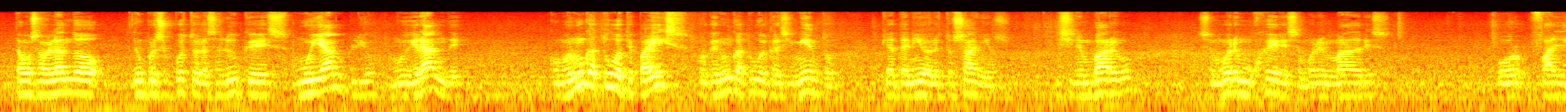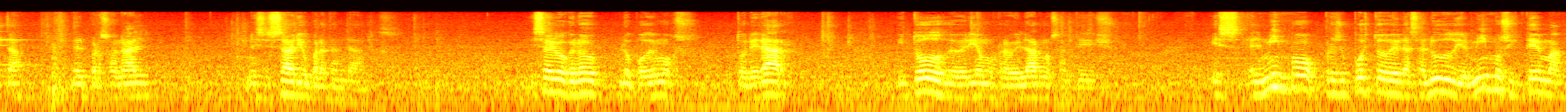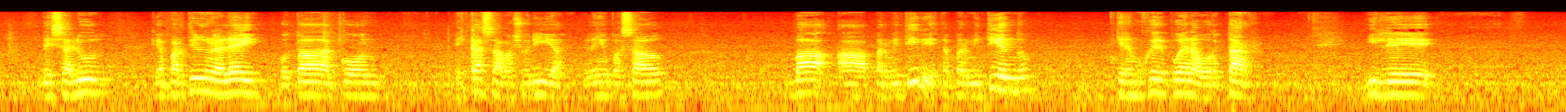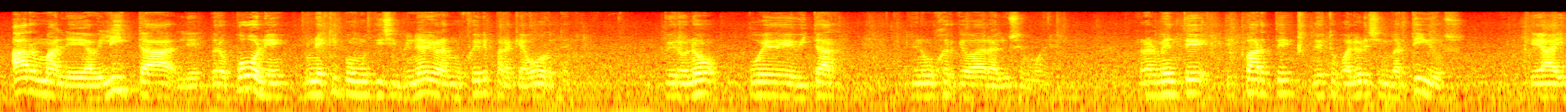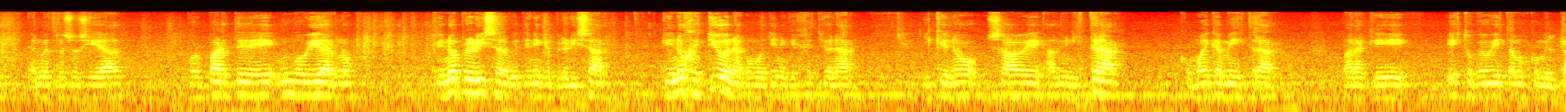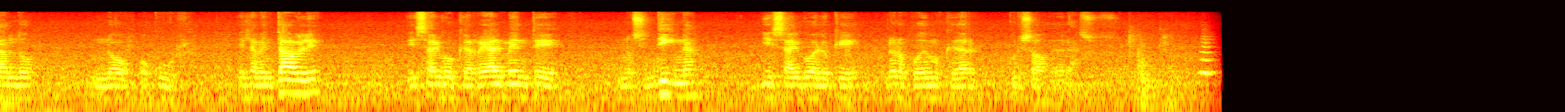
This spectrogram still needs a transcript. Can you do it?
Estamos hablando de un presupuesto de la salud que es muy amplio, muy grande, como nunca tuvo este país, porque nunca tuvo el crecimiento que ha tenido en estos años. Y sin embargo, se mueren mujeres, se mueren madres por falta del personal necesario para atenderlas. Es algo que no lo podemos tolerar y todos deberíamos rebelarnos ante ello. Es el mismo presupuesto de la salud y el mismo sistema de salud que a partir de una ley votada con escasa mayoría el año pasado va a permitir y está permitiendo que las mujeres puedan abortar y le arma, le habilita, le propone un equipo multidisciplinario a las mujeres para que aborten, pero no puede evitar que una mujer que va a dar a luz se muera. Realmente es parte de estos valores invertidos que hay en nuestra sociedad por parte de un gobierno que no prioriza lo que tiene que priorizar, que no gestiona como tiene que gestionar y que no sabe administrar como hay que administrar para que esto que hoy estamos comentando no ocurra. Es lamentable, es algo que realmente nos indigna y es algo a lo que no nos podemos quedar cruzados de brazos.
